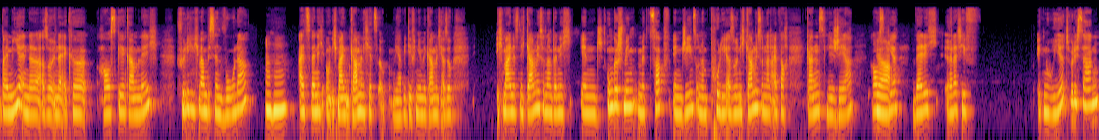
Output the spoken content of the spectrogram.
bei mir in der, also in der Ecke rausgehe, gammelig, fühle ich mich immer ein bisschen wohler, mhm. als wenn ich, und ich meine gammelig jetzt, ja, wie definieren wir gammelig? Also ich meine jetzt nicht gammelig, sondern wenn ich in ungeschminkt mit Zopf in Jeans und einem Pulli, also nicht gammelig, sondern einfach ganz leger rausgehe, ja. werde ich relativ ignoriert, würde ich sagen.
